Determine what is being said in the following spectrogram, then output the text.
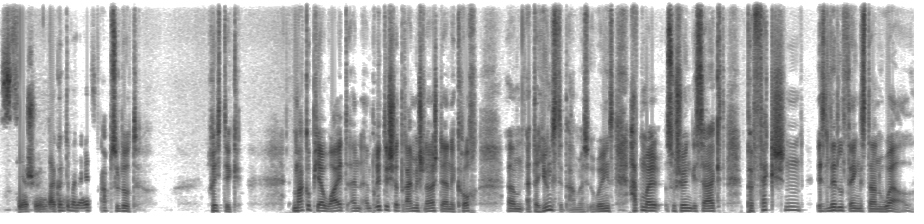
Sehr schön. Da könnte man ja jetzt. Absolut. Richtig. Marco Pierre White, ein, ein britischer Drei-Michelin-Sterne-Koch, ähm, der jüngste damals übrigens, hat mal so schön gesagt: Perfection is little things done well.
